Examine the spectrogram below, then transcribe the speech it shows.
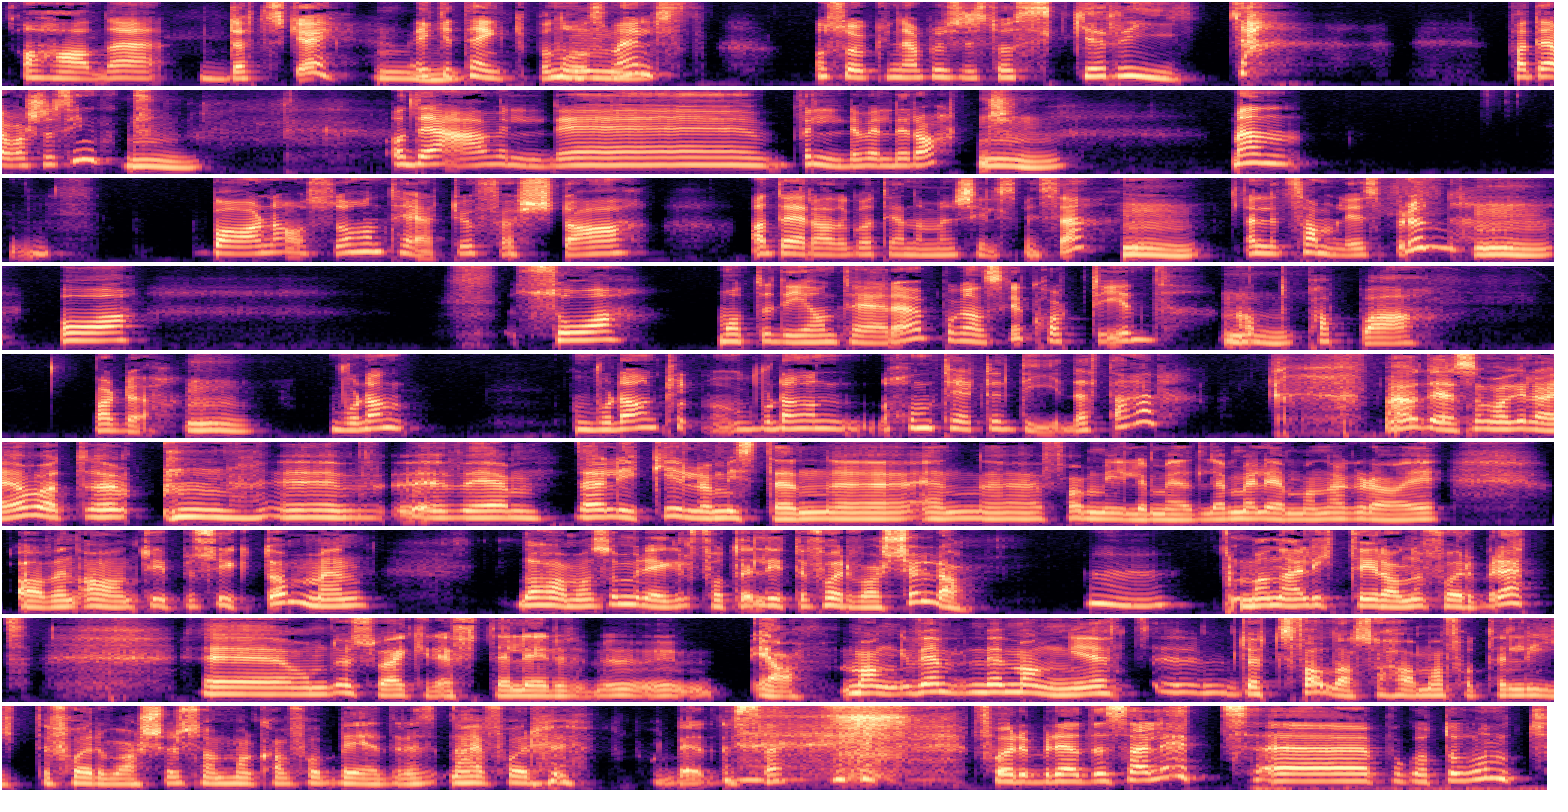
og ha det dødsgøy. Mm. Ikke tenke på noe som Mm. helst. Og så kunne jeg plutselig stå og skrike for at jeg var så sint. Mm. Og det er veldig, veldig, veldig rart. Mm. Men barna også håndterte jo først da at dere hadde gått gjennom en skilsmisse, eller et samlivsbrudd, og så måtte de håndtere, på ganske kort tid, at Mm. pappa var død. Mm. Hvordan, hvordan, hvordan håndterte de dette her? Nei, det som var greia, var at øh, ved, det er like ille å miste en, øh, en øh, familiemedlem eller en man er glad i, av en annen type sykdom, men da har man som regel fått et lite forvarsel, da. Man er litt grann forberedt. Eh, om det så er kreft eller øh, Ja, mange, ved, med mange øh, dødsfall da, så har man fått et lite forvarsel som man kan forbedre Nei, for, forbedre seg Forberede seg litt, eh, på godt og vondt.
